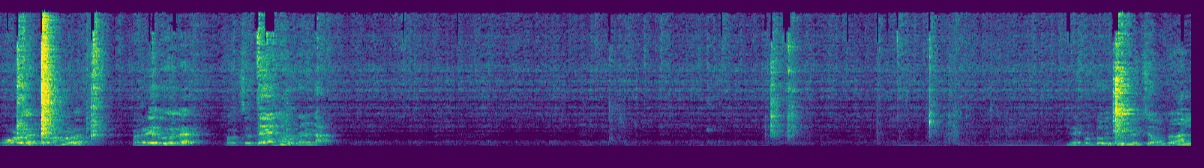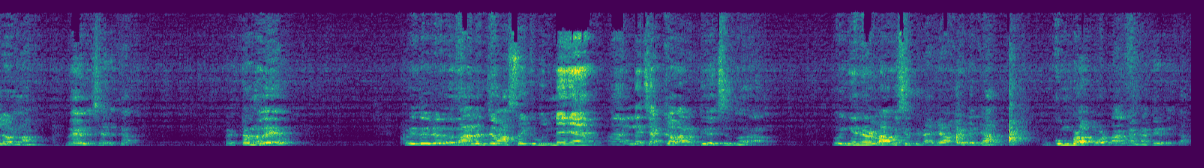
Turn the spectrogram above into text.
മുകളിലൊക്കെ നമ്മൾ പഴയതുപോലെ കുറച്ച് തേങ്ങ കൂടെ ഇടാം. ഇനി പുട്ട് വെച്ചില്ല വെച്ച് നമുക്ക് നല്ലവണ്ണം വേവിച്ചെടുക്കാം. പെട്ടെന്ന് വേവും. അപ്പോൾ ഇതൊരു നാലഞ്ച് മാസത്തേക്ക് മുന്നേ ഞാൻ നല്ല ചക്ക വരട്ടി വെച്ചിരുന്നതാണ്. അപ്പോൾ ഇങ്ങനെയുള്ള ആവശ്യത്തിനൊക്കെ എടുക്കാം. കുമ്പളപ്പം ഉണ്ടാക്കാനൊക്കെ എടുക്കാം.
